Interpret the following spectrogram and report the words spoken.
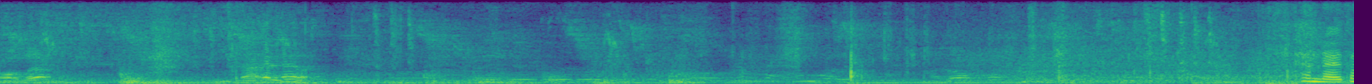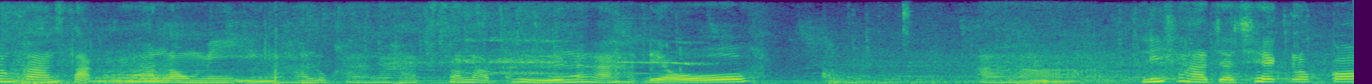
ออกแล้วได้แล้วท่านใดต้องการสั่งนะคะเรามีอีกนะคะลูกค้านะคะสำหรับพื้นนะคะ เดี๋ยวอ่านิชาจะเช็คแล้วก็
